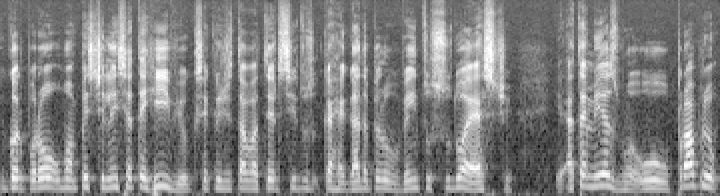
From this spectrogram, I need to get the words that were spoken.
incorporou uma pestilência terrível que se acreditava ter sido carregada pelo vento sudoeste. Até mesmo o próprio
